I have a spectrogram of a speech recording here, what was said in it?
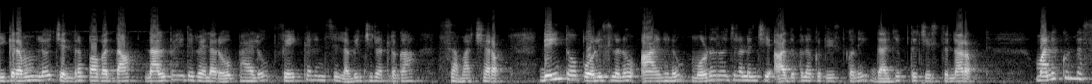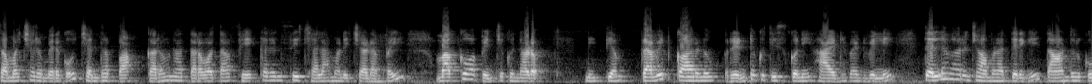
ఈ క్రమంలో చంద్రప్ప వద్ద నలభై ఐదు వేల రూపాయలు ఫేక్ కరెన్సీ లభించినట్లుగా సమాచారం. దీంతో పోలీసులను ఆయనను మూడు రోజుల నుంచి అదుపులోకి తీసుకుని దర్యాప్తు చేస్తున్నారు. మనకున్న సమాచారం మేరకు చంద్రప్ప కరోనా తర్వాత ఫేక్ కరెన్సీ చలామణి చేయడంపై మక్కువ పెంచుకున్నాడు. నిత్యం ప్రైవేట్ కారును రెంటుకు తీసుకుని హైదరాబాద్ వెళ్ళి తెల్లవారుజామున తిరిగి తాండూరుకు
